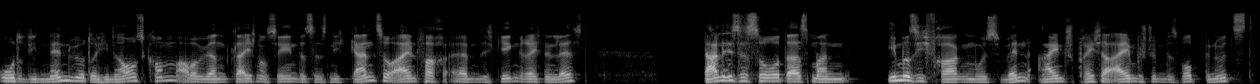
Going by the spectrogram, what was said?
oder die Nennwörter hinauskommen, aber wir werden gleich noch sehen, dass es nicht ganz so einfach ähm, sich gegenrechnen lässt. Dann ist es so, dass man immer sich fragen muss, wenn ein Sprecher ein bestimmtes Wort benutzt,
